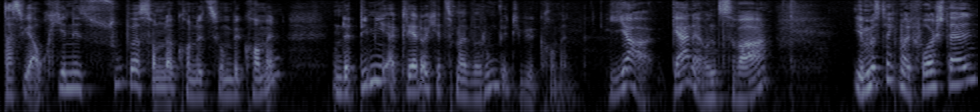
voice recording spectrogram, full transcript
dass wir auch hier eine super Sonderkondition bekommen. Und der Dimi erklärt euch jetzt mal, warum wir die bekommen. Ja, gerne. Und zwar, ihr müsst euch mal vorstellen,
